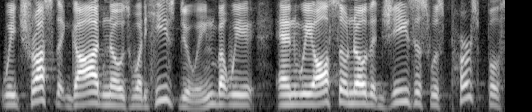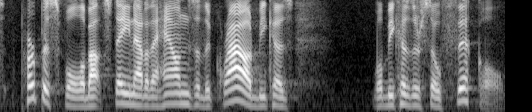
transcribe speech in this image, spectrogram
we trust that God knows what He's doing, but we, and we also know that Jesus was purpose, purposeful about staying out of the hands of the crowd because, well, because they're so fickle.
